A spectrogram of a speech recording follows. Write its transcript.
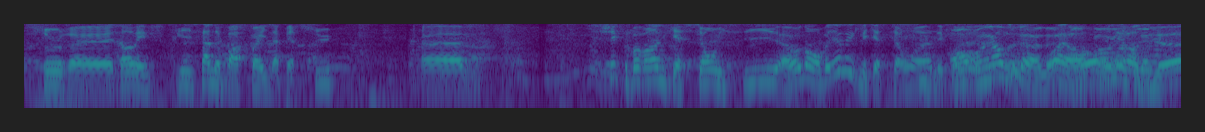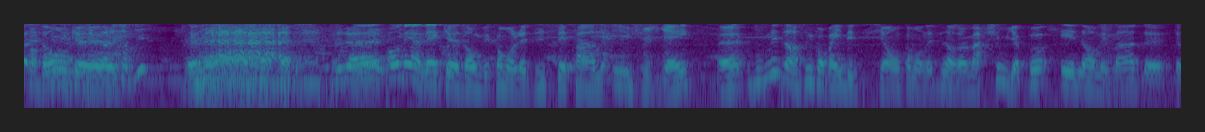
sur, euh, dans l'industrie, ça ne passe pas inaperçu. Euh, je sais que c'est pas vraiment une question ici. Euh, oh non, on va y aller avec les questions. Hein, des fois. On- on est rendu là. Ouais, on, on est est rendu là. là. Donc, euh, Pas le top 10 euh, on est avec, euh, donc, comme on l'a dit, Stéphane et Julien. Euh, vous venez de lancer une compagnie d'édition, comme on a dit, dans un marché où il n'y a pas énormément de, de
